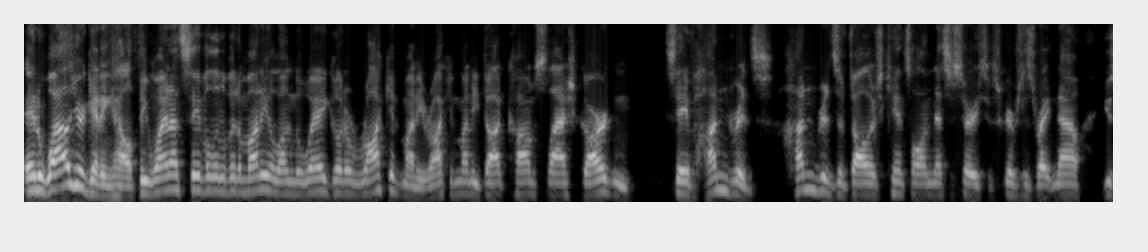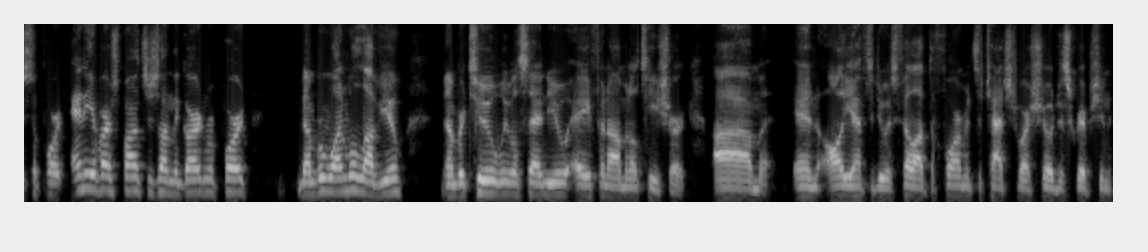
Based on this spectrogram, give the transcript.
and while you're getting healthy, why not save a little bit of money along the way? Go to Rocket Money, rocketmoney.com slash garden. Save hundreds, hundreds of dollars. Cancel unnecessary subscriptions right now. You support any of our sponsors on the Garden Report. Number one, we'll love you. Number two, we will send you a phenomenal t-shirt. Um, and all you have to do is fill out the form. It's attached to our show description.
